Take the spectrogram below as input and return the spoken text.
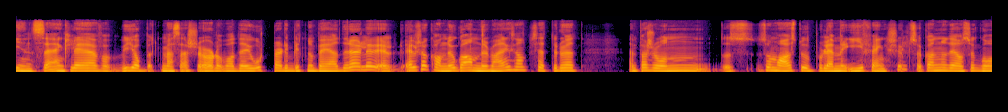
innse egentlig, jobbet med seg sjøl og hva de har gjort, er de blitt noe bedre, eller, eller så kan det jo gå andre veien, ikke sant? Setter du et en person som har store problemer i fengsel, så kan jo det også gå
